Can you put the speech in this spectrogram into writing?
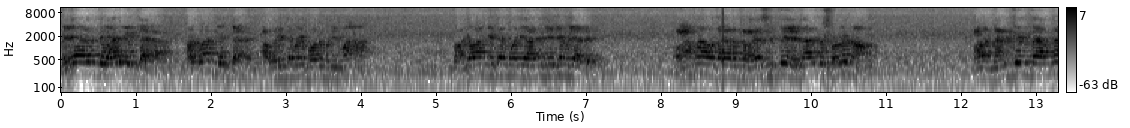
விளையாடுறது யாரு கிட்ட? பகவான் கிட்ட. அவர்கிட்ட போய் மோத முடியுமா? பகவான் கிட்ட மோதி யாரும் ஜெயிக்க முடியாது. ராமாவதாரத்தை ரகசியத்தை எல்லாருக்கும் சொல்லணும். அவர் நினைச்சிருந்தாருன்னா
